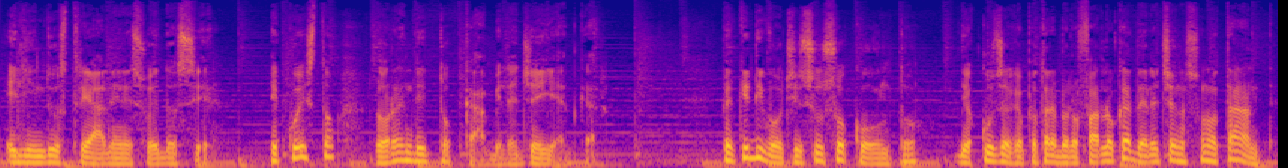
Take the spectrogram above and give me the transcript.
e gli industriali nei suoi dossier e questo lo rende intoccabile J. Edgar. Perché di voci sul suo conto, di accuse che potrebbero farlo cadere ce ne sono tante,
